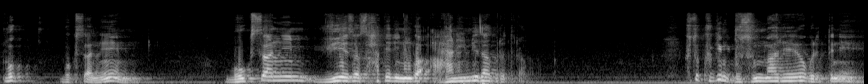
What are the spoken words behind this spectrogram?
목, 목사님 목사님 위에서 사드리는 거 아닙니다. 그러더라고. 그래서 그게 무슨 말이에요? 그랬더니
